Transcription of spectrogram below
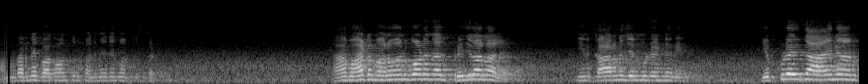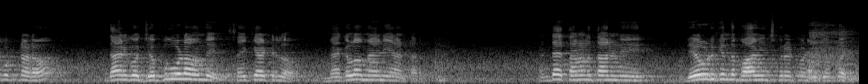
అందరినీ భగవంతుడు పని మీదే పంపిస్తాడు. ఆ మాట మనం అనుకోవడం కాదు ప్రజలు అనాలి. ఈయన కారణ జన్ముడండి అని. ఎప్పుడైతే ఆయనే అనుకుంటున్నాడో దానికి ఒక జబ్బు కూడా ఉంది సైకాట్రీలో మెగలోమానియా అంటారు. అంటే తనను తానని దేవుడి కింద భావించుకునేటువంటి జబ్బు అది.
